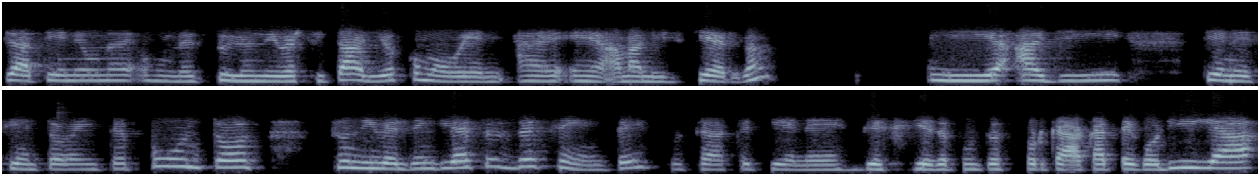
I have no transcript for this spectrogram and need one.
ya tiene un estudio universitario, como ven a, eh, a mano izquierda, y allí tiene 120 puntos, su nivel de inglés es decente, o sea que tiene 17 puntos por cada categoría,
